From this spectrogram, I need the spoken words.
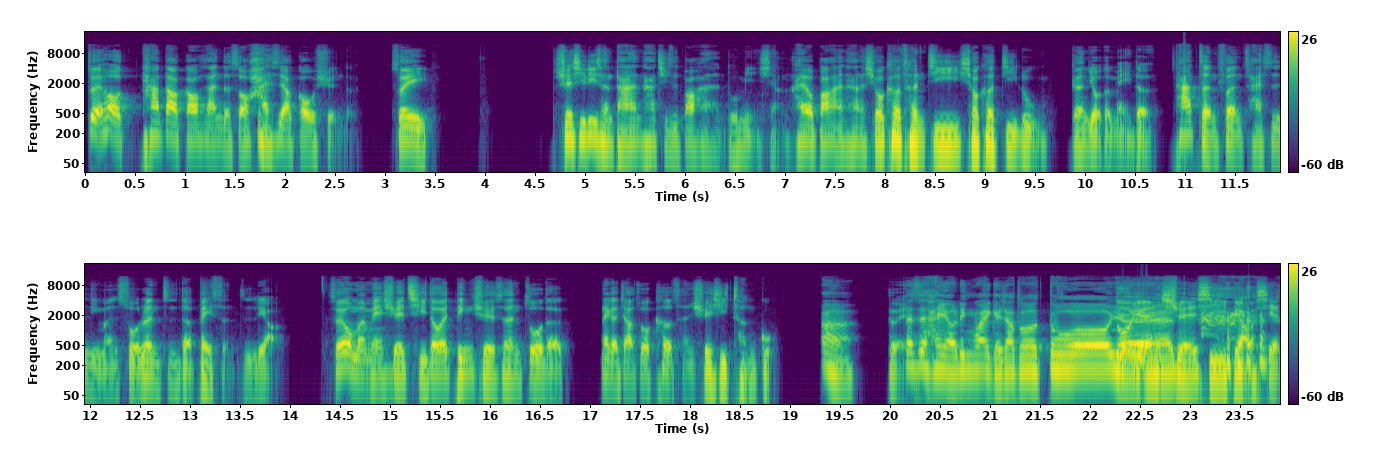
最后他到高三的时候还是要勾选的。所以学习历程档案它其实包含很多面向，还有包含他的修课成绩、修课记录跟有的没的。它整份才是你们所认知的备审资料，所以我们每学期都会盯学生做的那个叫做课程学习成果。嗯，对。但是还有另外一个叫做多元多元学习表现，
